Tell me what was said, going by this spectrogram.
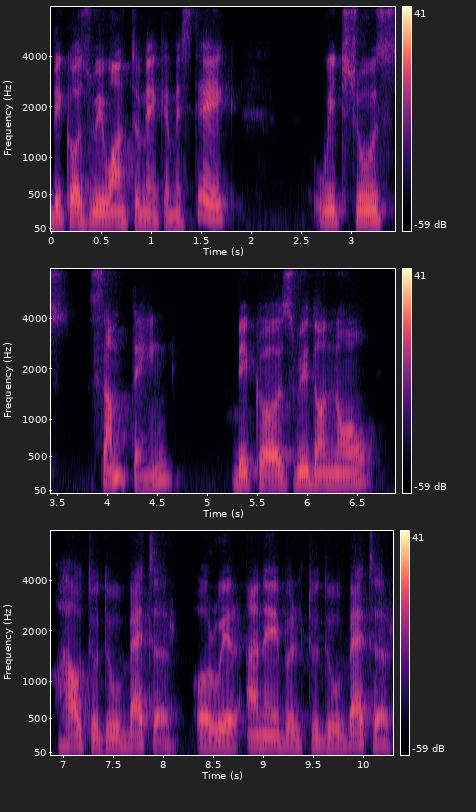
because we want to make a mistake. We choose something because we don't know how to do better or we're unable to do better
